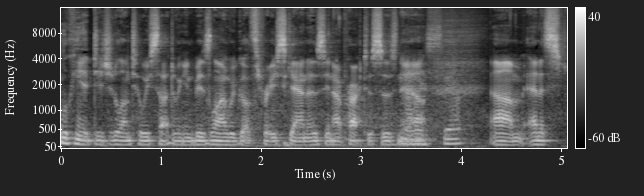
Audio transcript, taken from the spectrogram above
looking at digital until we started doing Invisalign. We've got three scanners in our practices now Nice, yeah. um, and it's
